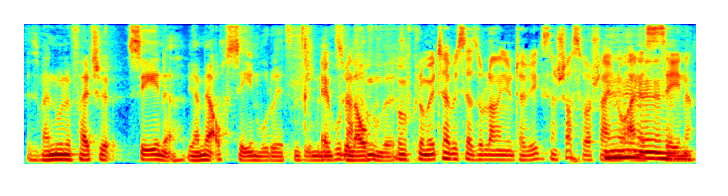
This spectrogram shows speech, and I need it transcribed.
Es war nur eine falsche Szene. Wir haben ja auch Szenen, wo du jetzt nicht Ja unbedingt gut, zu nach laufen fünf, willst. fünf Kilometer bist du ja so lange nicht unterwegs, dann schaffst du wahrscheinlich nur eine Szene.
